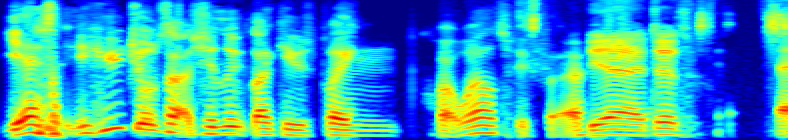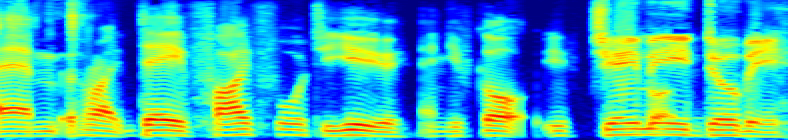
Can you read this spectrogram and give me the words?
Yes, Huw Jones actually looked like he was playing quite well. To be fair, Yeah, I did. um, right, Dave, five four to you, and you've got you've Jamie Dobie.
